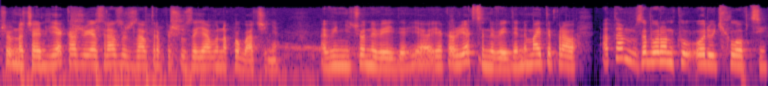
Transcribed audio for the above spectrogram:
Що в начальник. Я кажу, я зразу ж завтра пишу заяву на побачення. А він нічого не вийде. Я, я кажу, як це не вийде? Не маєте права. А там заборонку орють хлопці.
